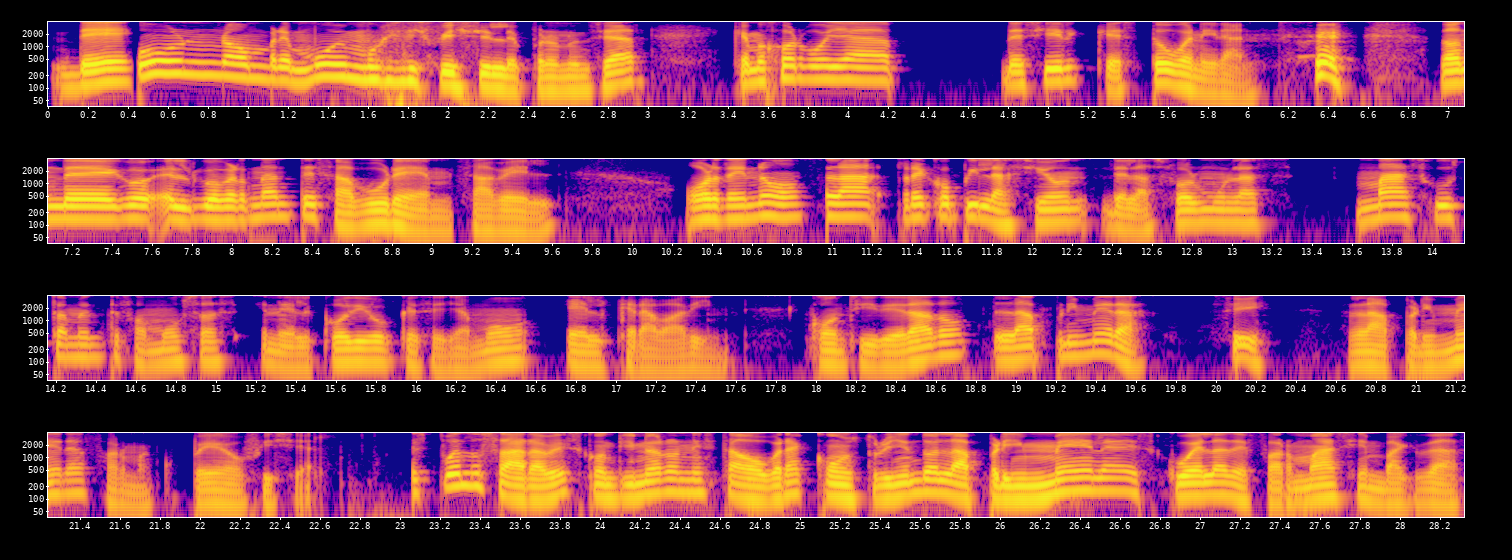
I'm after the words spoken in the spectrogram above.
de un nombre muy muy difícil de pronunciar, que mejor voy a decir que estuvo en Irán, donde el gobernante Saburem Sabel ordenó la recopilación de las fórmulas más justamente famosas en el código que se llamó el Cravadín, considerado la primera, sí, la primera farmacopea oficial. Después los árabes continuaron esta obra construyendo la primera escuela de farmacia en Bagdad.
